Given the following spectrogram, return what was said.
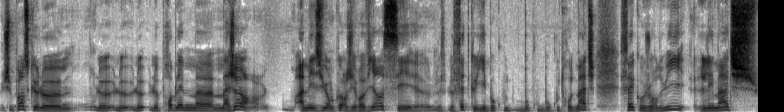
Je pense que le problème euh, majeur, à mes yeux encore, j'y reviens, c'est le, le fait qu'il y ait beaucoup, beaucoup, beaucoup trop de matchs, fait qu'aujourd'hui, les matchs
